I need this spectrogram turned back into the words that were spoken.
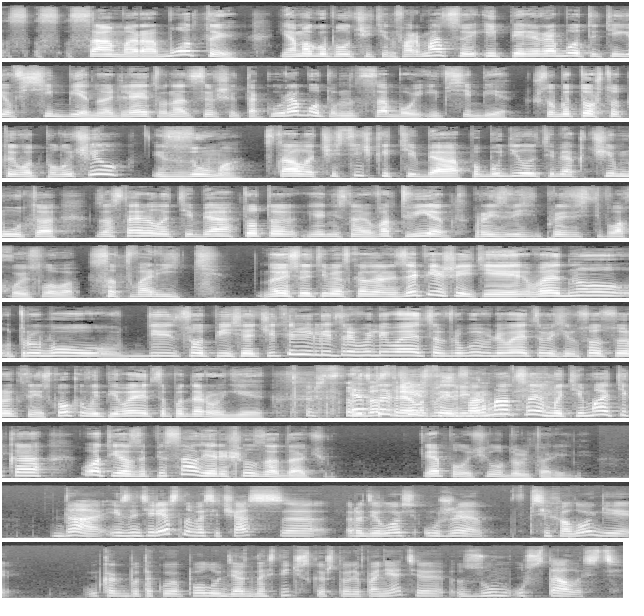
самоработы, я могу получить информацию и переработать ее в себе. Но для этого надо совершить такую работу над собой и в себе, чтобы то, что ты вот получил из зума, стало частичкой тебя, побудило тебя к чему-то, заставило тебя что-то, я не знаю, в ответ произвести, произвести плохое слово, сотворить. Но если тебе сказали, запишите, в одну трубу 954 литра выливается, в другую выливается 843. Сколько выпивается по дороге? Это чистая информация, математика. Вот я записал, я решил задачу. Я получил удовлетворение. Да, из интересного сейчас э, родилось уже в психологии как бы такое полудиагностическое, что ли, понятие зум-усталость.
